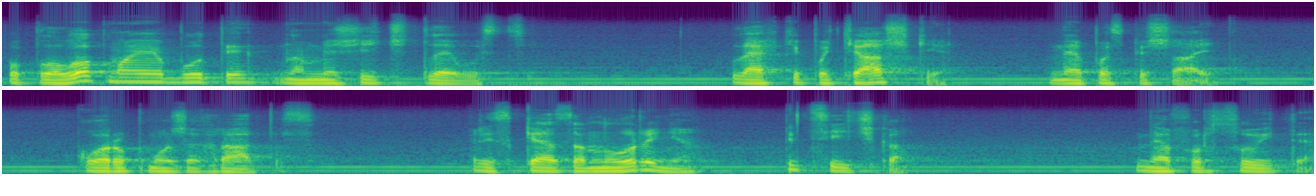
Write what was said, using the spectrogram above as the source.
Поплавок має бути на межі чутливості. Легкі потяжки не поспішайте. Короб може гратись. Різке занурення підсічка. Не форсуйте.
